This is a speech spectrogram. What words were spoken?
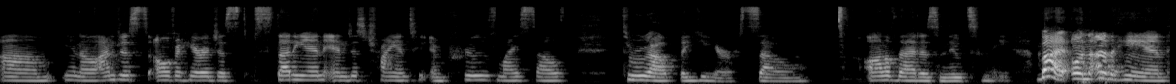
Um, you know, I'm just over here just studying and just trying to improve myself throughout the year. So all of that is new to me. But on the other hand,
